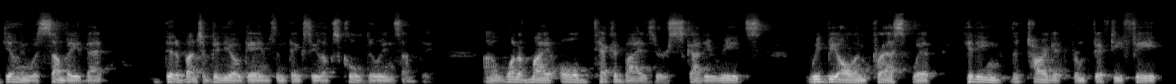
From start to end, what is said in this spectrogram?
dealing with somebody that did a bunch of video games and thinks he looks cool doing something. Uh, one of my old tech advisors, Scotty Reitz, we'd be all impressed with hitting the target from 50 feet.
